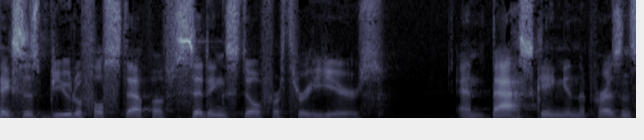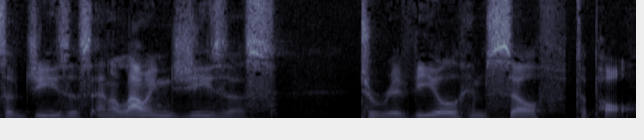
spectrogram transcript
takes this beautiful step of sitting still for three years and basking in the presence of Jesus and allowing Jesus to reveal himself to Paul.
